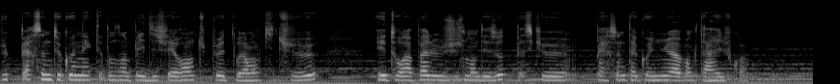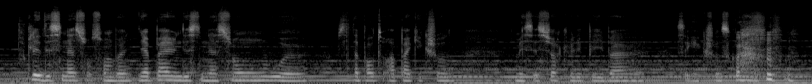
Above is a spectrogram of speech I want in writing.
Vu que personne te connecte dans un pays différent, tu peux être vraiment qui tu veux et tu n'auras pas le jugement des autres parce que personne t'a connu avant que tu arrives, quoi. Toutes les destinations sont bonnes. Il n'y a pas une destination où euh, ça t'apportera pas quelque chose. Mais c'est sûr que les Pays-Bas, euh, c'est quelque chose, quoi.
